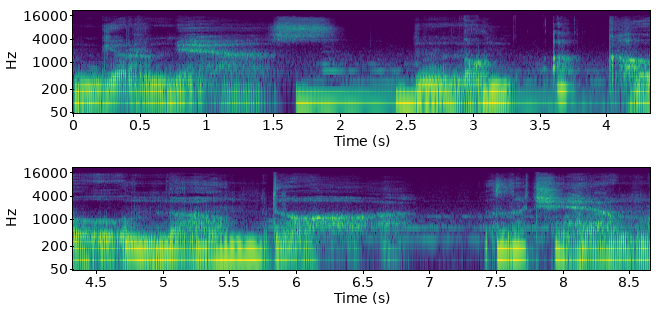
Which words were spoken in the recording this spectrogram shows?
Гермес, нон акунандо. Зачем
